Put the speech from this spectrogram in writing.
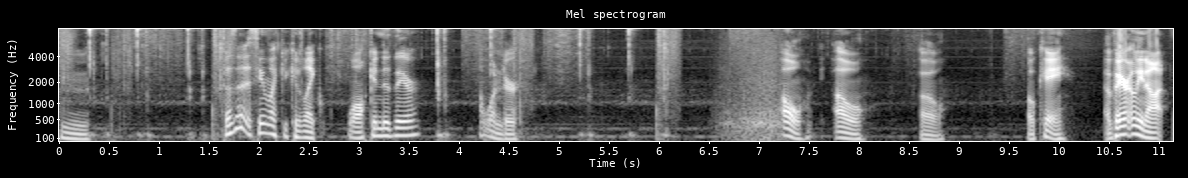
Hmm. Doesn't it seem like you could, like, walk into there? I wonder. Oh. Oh. Oh. Okay. Apparently not.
